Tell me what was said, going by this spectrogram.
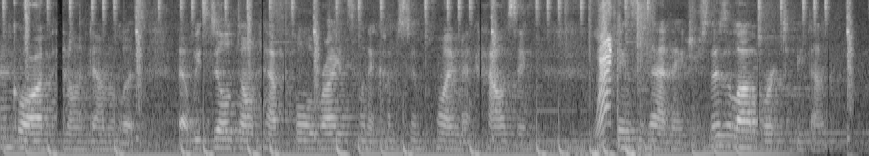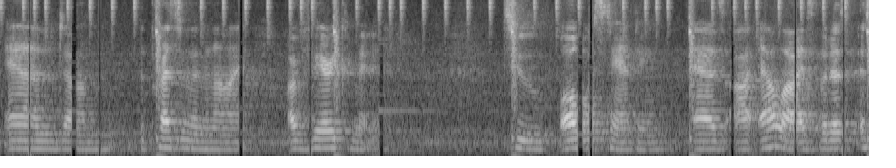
can go on and on down the list, that we still don't have full rights when it comes to employment, housing, things of that nature. So there's a lot of work to be done. And um, the president and I are very committed to always standing as uh, allies, but as, as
